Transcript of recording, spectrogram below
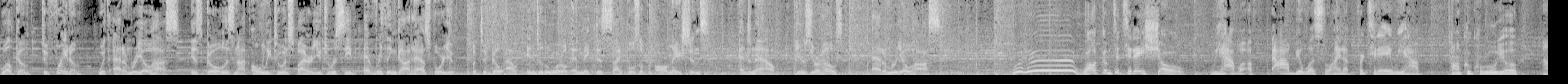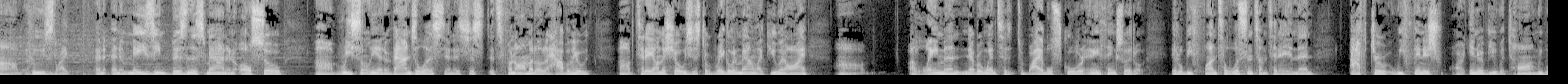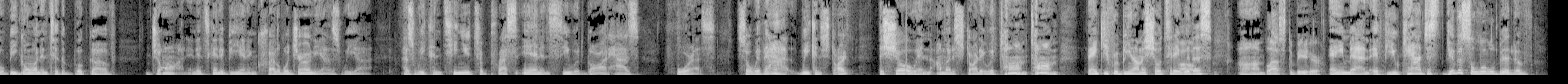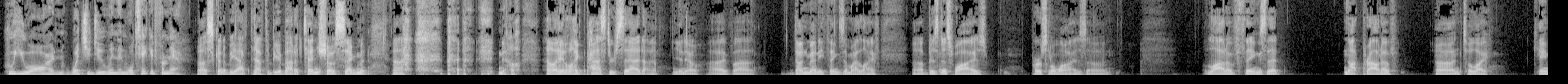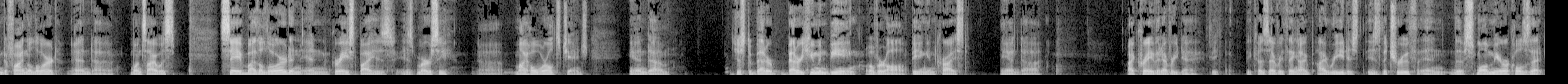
Welcome to Freedom with Adam Riojas. His goal is not only to inspire you to receive everything God has for you, but to go out into the world and make disciples of all nations. And now, here's your host, Adam Riojas. Woohoo! Welcome to today's show. We have a, fabulous lineup for today. We have Tom Cucurullo, um, who's like an, an amazing businessman and also uh, recently an evangelist, and it's just it's phenomenal to have him here uh, today on the show. He's just a regular man like you and I, um, a layman, never went to, to Bible school or anything, so it'll it'll be fun to listen to him today. And then after we finish our interview with Tom, we will be going into the book of John, and it's going to be an incredible journey as we uh, as we continue to press in and see what God has for us. So with that, we can start the show and I'm going to start it with Tom. Tom, thank you for being on the show today oh, with us. Um, blessed to be here. Amen. If you can, just give us a little bit of who you are and what you do, and then we'll take it from there. Uh, it's going to be have to, have to be about a ten show segment. Uh, no, like Pastor said, uh, you know, I've uh, done many things in my life, uh, business wise, personal wise. A lot of things that not proud of uh, until I came to find the Lord. And uh, once I was saved by the Lord and, and graced by His His mercy, uh, my whole world's changed, and um, just a better better human being overall, being in Christ. And uh, I crave it every day because everything I, I read is is the truth, and the small miracles that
